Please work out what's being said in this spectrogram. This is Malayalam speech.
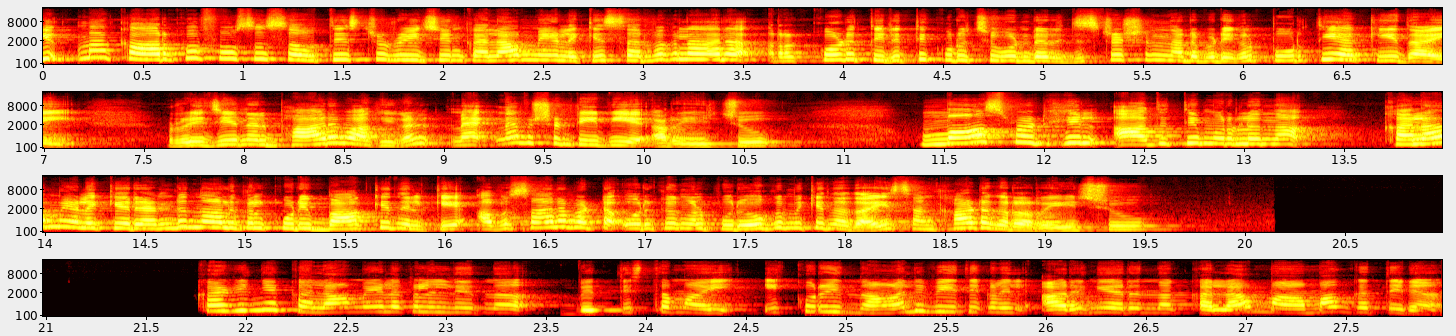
Uukma Cargo Force South East Region കലാമേളയ്ക്ക് സർവകലാശാല റെക്കോർഡ് തിരുത്തി കുറിച്ചുകൊണ്ട് രജിസ്ട്രേഷൻ നടപടികൾ പൂർത്തിയാക്കിയതായി റീജിയണൽ ഭാരവാഹികൾ മാഗ്നവിഷൻ ടി വിയെ അറിയിച്ചു. മാസ് റെഡ് ഹിൽ ആതിഥ്യമുരുളുന്ന കലാമേളയ്ക്ക് രണ്ട് നാളുകൾ കൂടി ബാക്കി നിൽക്കെ അവസാനവട്ട ഒരുക്കങ്ങൾ പുരോഗമിക്കുന്നതായി സംഘാടകർ അറിയിച്ചു. കഴിഞ്ഞ കലാമേളകളിൽ നിന്ന് വ്യത്യസ്തമായി ഇക്കുറി നാല് വേദികളിൽ അരങ്ങേറുന്ന കലാമാമാങ്കത്തിന്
